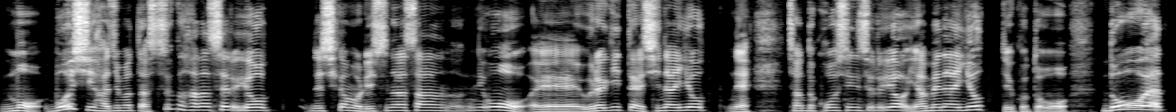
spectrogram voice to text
う、もう、 Voicy 始まったらすぐ話せるよ。で、しかもリスナーさんを、えー、裏切ったりしないよ。ね、ちゃんと更新するよ。やめないよっていうことを、どうやっ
